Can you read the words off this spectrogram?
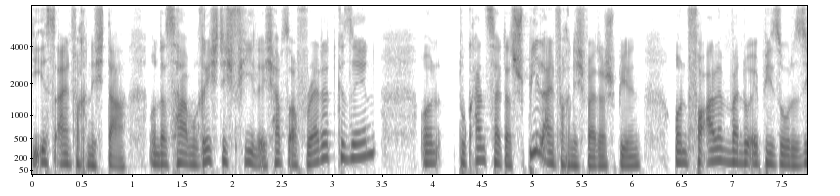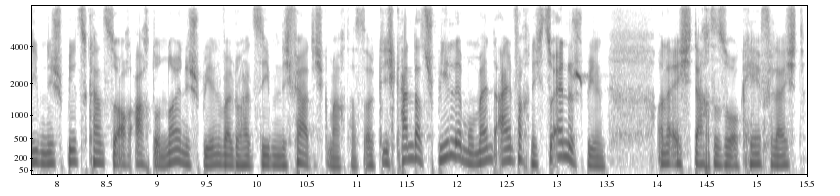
die ist einfach nicht da. Und das haben richtig viele. Ich habe es auf Reddit gesehen und du kannst halt das Spiel einfach nicht weiterspielen. Und vor allem, wenn du Episode 7 nicht spielst, kannst du auch 8 und 9 nicht spielen, weil du halt 7 nicht fertig gemacht hast. Ich kann das Spiel im Moment einfach nicht zu Ende spielen. Und ich dachte so, okay, vielleicht,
